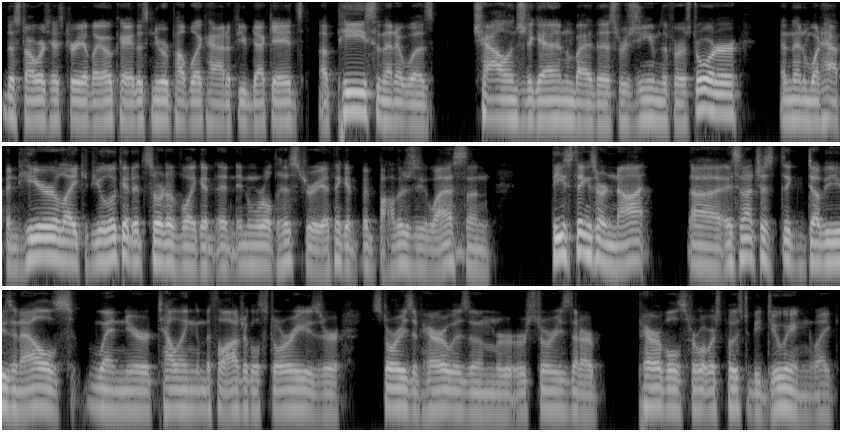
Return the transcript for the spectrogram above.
the Star Wars history of like okay, this New Republic had a few decades of peace and then it was challenged again by this regime, the First Order, and then what happened here. Like if you look at it sort of like an, an in-world history, I think it, it bothers you less. And these things are not uh, it's not just the W's and L's when you're telling mythological stories or stories of heroism or, or, stories that are parables for what we're supposed to be doing. Like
